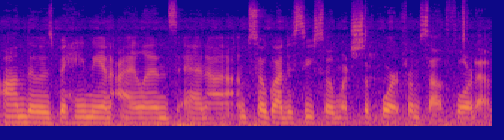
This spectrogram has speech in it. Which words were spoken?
on those Bahamian islands, and uh, I'm so glad to see so much support from South Florida.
